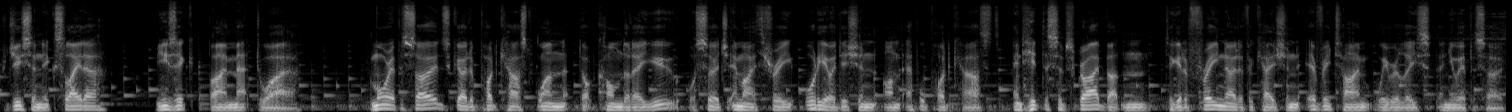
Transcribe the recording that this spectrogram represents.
Producer Nick Slater. Music by Matt Dwyer. For more episodes, go to podcastone.com.au or search MI3 Audio Edition on Apple Podcasts and hit the subscribe button to get a free notification every time we release a new episode.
